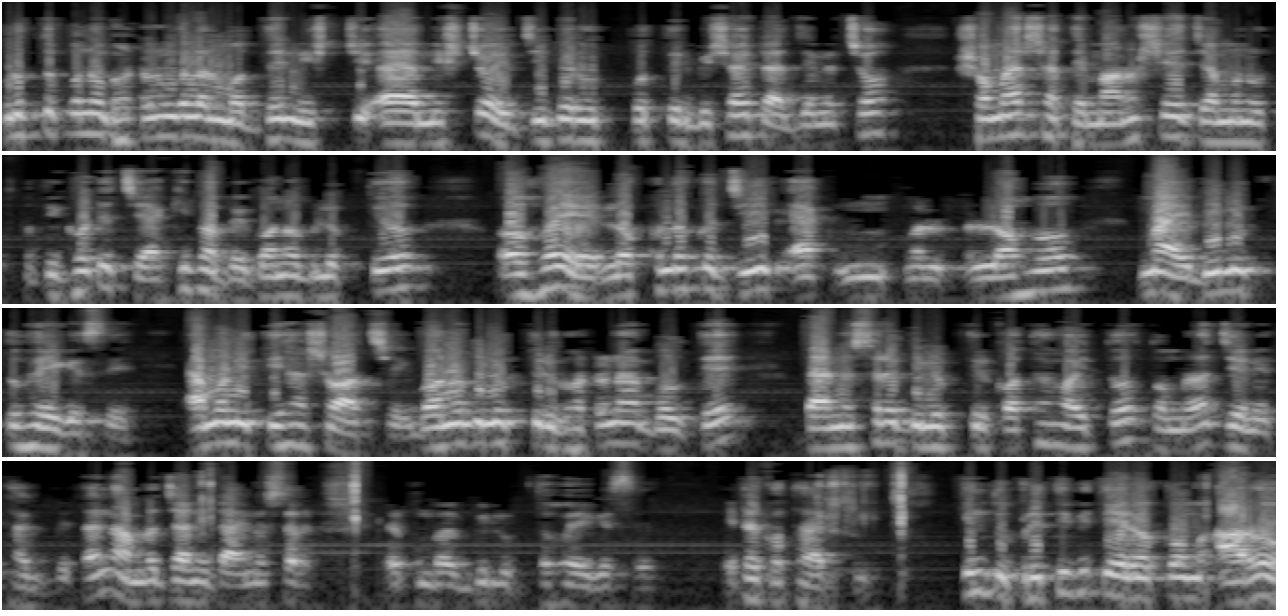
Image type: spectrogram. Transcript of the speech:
গুরুত্বপূর্ণ ঘটনাগুলোর মধ্যে নিশ্চয় জীবের উৎপত্তির বিষয়টা জেনেছ। সময়ের সাথে মানুষের যেমন উৎপত্তি ঘটেছে, একইভাবে গণবিলুপ্তিও হয়ে লক্ষ লক্ষ জীব এক লহমায় বিলুপ্ত হয়ে গেছে। এমন ইতিহাসও আছে। গণবিলুপ্তির ঘটনা বলতে ডাইনোসরের বিলুপ্তির কথা হয়তো তোমরা জেনে থাকবে, তাই না? আমরা জানি ডাইনোসর এরকম ভাবে বিলুপ্ত হয়ে গেছে। এটার কথা আর কি। কিন্তু পৃথিবীতে এরকম আরও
